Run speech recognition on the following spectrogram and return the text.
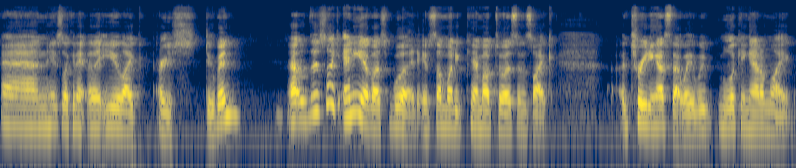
And he's looking at you like are you stupid? Uh, just like any of us would if somebody came up to us and it's like treating us that way. We're looking at them like,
